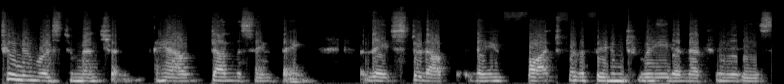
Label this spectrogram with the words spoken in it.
too numerous to mention, have done the same thing. They've stood up, they've fought for the freedom to read in their communities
